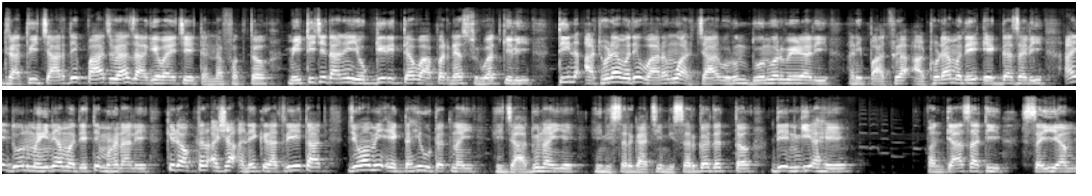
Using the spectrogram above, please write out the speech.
रात्री चार ते पाच वेळा जागे व्हायचे. त्यांना फक्त मेथीचे दाणे योग्यरित्या वापरण्यास सुरुवात केली. तीन आठवड्यामध्ये वारंवार चारवरून दोनवर वेळ आली आणि पाचव्या आठवड्यामध्ये एकदा झाली आणि दोन महिन्यामध्ये ते म्हणाले की डॉक्टर अशा अनेक रात्री येतात जेव्हा मी एकदाही उठत नाही. ही जादू नाही आहे ही निसर्गाची निसर्गदत्त देणगी आहे. पण त्यासाठी संयम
